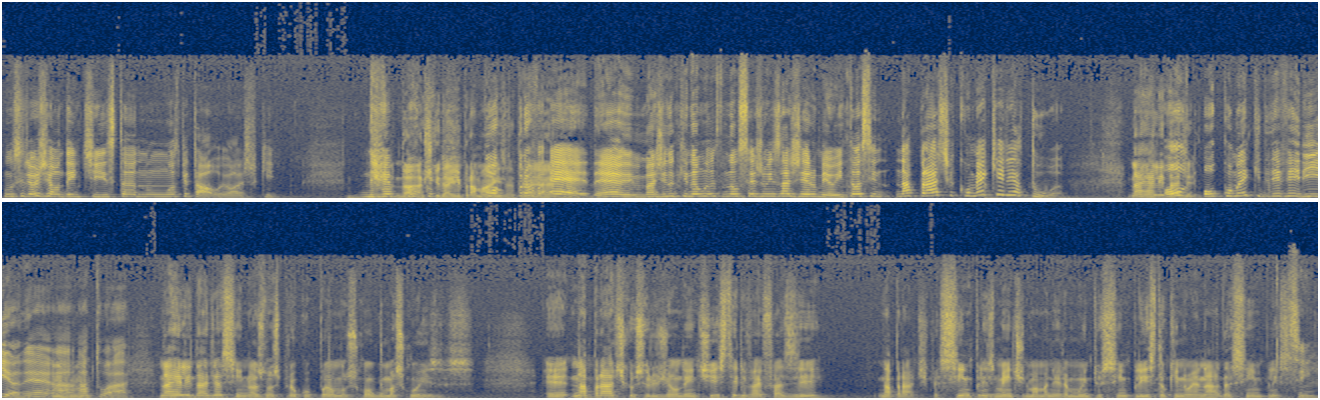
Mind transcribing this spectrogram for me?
um cirurgião dentista num hospital. Eu acho que. Né, pouco, acho que daí para mais, até. Prova- é, né? Imagino que não, não seja um exagero meu. Então, assim, na prática, como é que ele atua? Na realidade... Ou, ou como é que deveria né, uhum. a, atuar? Na realidade, é assim, nós nos preocupamos com algumas coisas. É, na prática, o cirurgião dentista ele vai fazer, na prática, simplesmente de uma maneira muito simplista, o que não é nada simples. Sim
